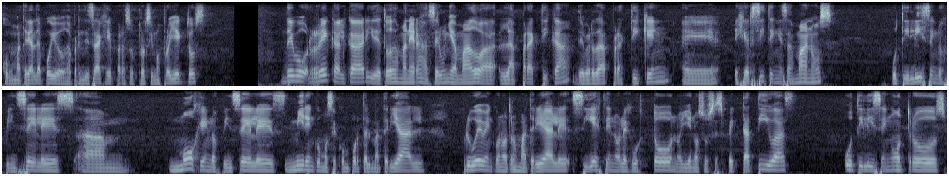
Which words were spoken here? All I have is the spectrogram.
como material de apoyo, de aprendizaje para sus próximos proyectos. Debo recalcar y de todas maneras hacer un llamado a la práctica, de verdad practiquen, eh, ejerciten esas manos, utilicen los pinceles, mojen los pinceles, miren cómo se comporta el material, prueben con otros materiales, si este no les gustó, no llenó sus expectativas, utilicen otros,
